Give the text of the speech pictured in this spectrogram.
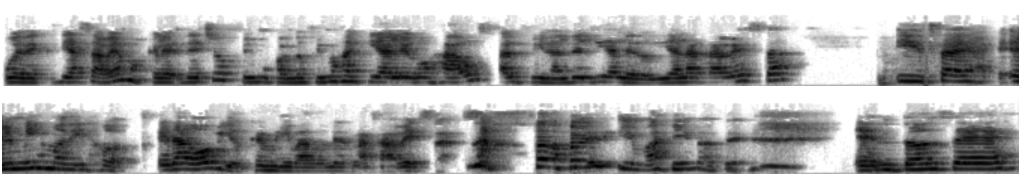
puede, ya sabemos que, de hecho, fuimos, cuando fuimos aquí a Lego House, al final del día le dolía la cabeza y, ¿sabes? Él mismo dijo, era obvio que me iba a doler la cabeza, ¿sabes? Imagínate. Entonces,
